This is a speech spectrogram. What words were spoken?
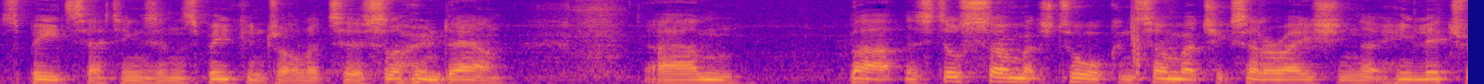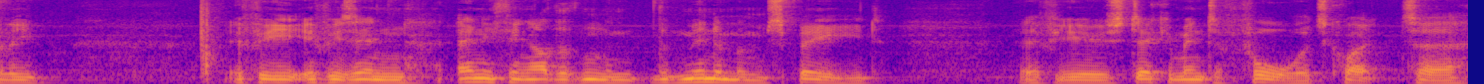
speed settings in the speed controller to slow him down. Um, but there's still so much torque and so much acceleration that he literally, if he if he's in anything other than the, the minimum speed, if you stick him into forwards quite uh,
